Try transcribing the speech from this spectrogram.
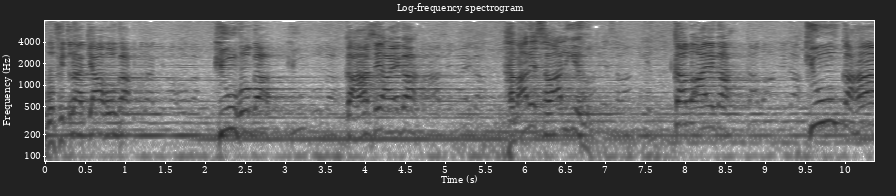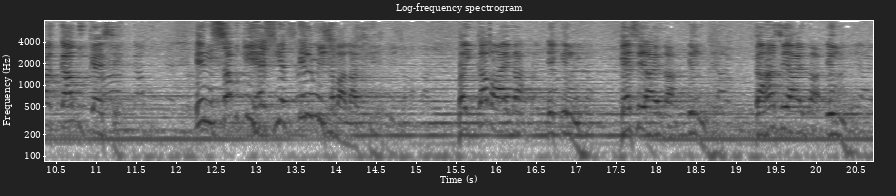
वो फितना क्या होगा? क्यों होगा? कहाँ से आएगा? हमारे सवाल ये होते हैं, कब आएगा, क्यों, कहा, कब, कैसे? इन सब की हैसियत इल्मी सवाल की है भाई, कब आएगा? एक इल्म है। कैसे आएगा? इल्म है। कहाँ से आएगा? इल्म है।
